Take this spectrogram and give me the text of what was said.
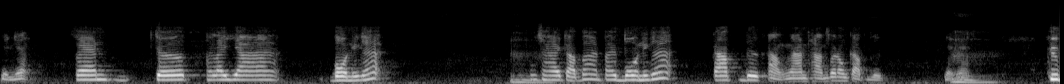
อย่างเงี้ย แฟนเจอภรรยาบ่นอีกแล้วอืมผู้ชายกลับบ้านไปบ่นอีกแล้วกลับดึกอ้าวงานทำก็ต้องกลับดึกอย่างอืเงี้ยมคือ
